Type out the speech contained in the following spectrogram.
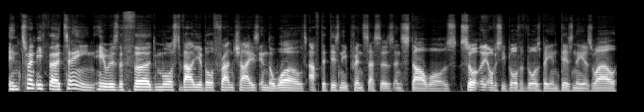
In 2013, he was the third most valuable franchise in the world after Disney Princesses and Star Wars. So eh, obviously both of those being Disney as well.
